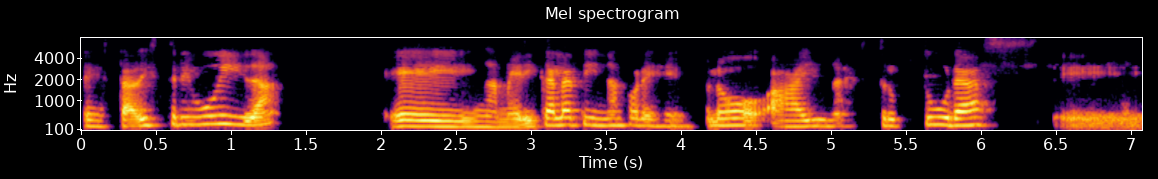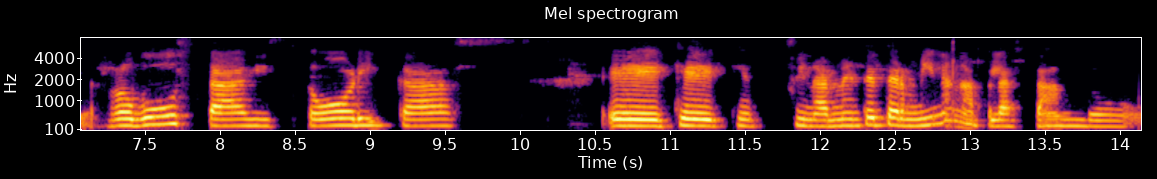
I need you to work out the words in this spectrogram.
está distribuida, eh, en América Latina, por ejemplo, hay unas estructuras eh, robustas, históricas, que, que finalmente terminan aplastando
